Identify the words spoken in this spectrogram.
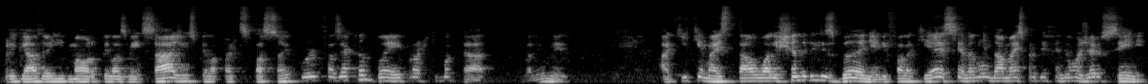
Obrigado aí, Mauro, pelas mensagens, pela participação e por fazer a campanha aí para o arquibancada. Valeu mesmo. Aqui, quem mais? Está o Alexandre Lisbani. Ele fala que é, cena não dá mais para defender o Rogério Ceni.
